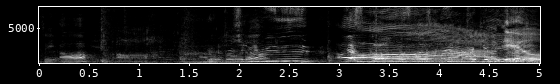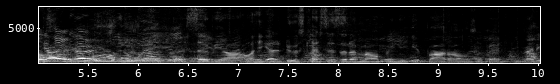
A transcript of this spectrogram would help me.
Say ah. Ah. Let's L. L. Savion, all he gotta do is catch this in his mouth and he get five dollars. Okay, you ready?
